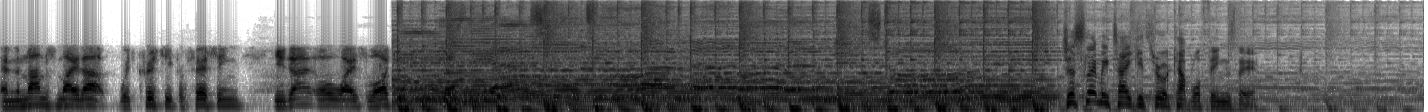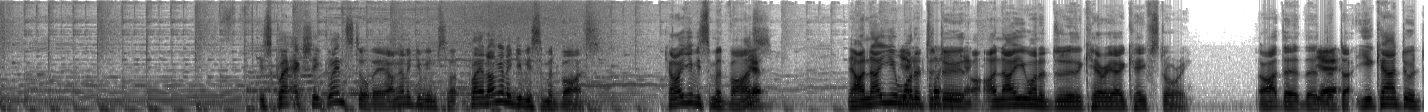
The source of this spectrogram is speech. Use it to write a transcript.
and the mum's made up with Christy professing you don't always like your sister. Just let me take you through a couple of things there. Is Glenn actually Glenn's still there? I'm going to give him some. Glenn, I'm going to give you some advice. Can I give you some advice? Yep. Now I know you Yeah, wanted to do. I know you wanted to do the Kerry O'Keefe story. All right, the the, Yeah. the you can't do it.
